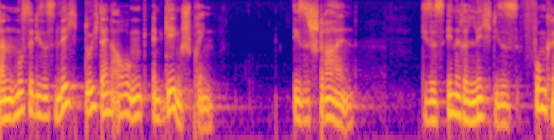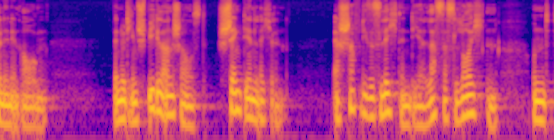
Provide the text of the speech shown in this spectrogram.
dann muss dir dieses Licht durch deine Augen entgegenspringen. Dieses Strahlen. dieses innere Licht, dieses Funkeln in den Augen. Wenn du dich im Spiegel anschaust, schenk dir ein Lächeln. Erschaff dieses Licht in dir, lass das leuchten und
